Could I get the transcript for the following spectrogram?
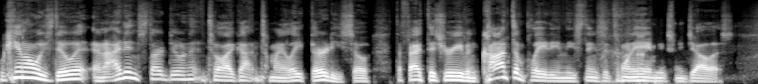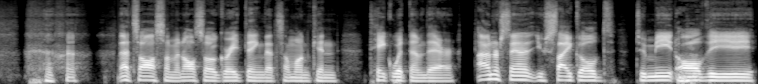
we can't always do it. And I didn't start doing it until I got into my late 30s. So the fact that you're even contemplating these things at 28 makes me jealous. That's awesome. And also a great thing that someone can take with them there. I understand that you cycled to meet Mhm. all the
